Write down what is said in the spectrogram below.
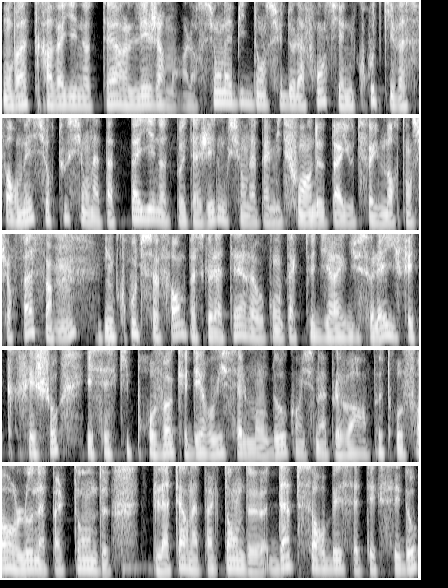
on va travailler notre terre légèrement. Alors si on habite dans le sud de la France, il y a une croûte qui va se former, surtout si on n'a pas paillé notre potager, donc si on n'a pas mis de foin, de paille ou de feuilles mortes en surface. Mhm. Une croûte se forme parce que la terre est au contact direct du soleil, il fait très chaud et c'est ce qui provoque des ruissellements d'eau quand il se met à pleuvoir un peu trop fort. L'eau n'a pas le temps de, de- la terre n'a pas le temps d'absorber cet excès d'eau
